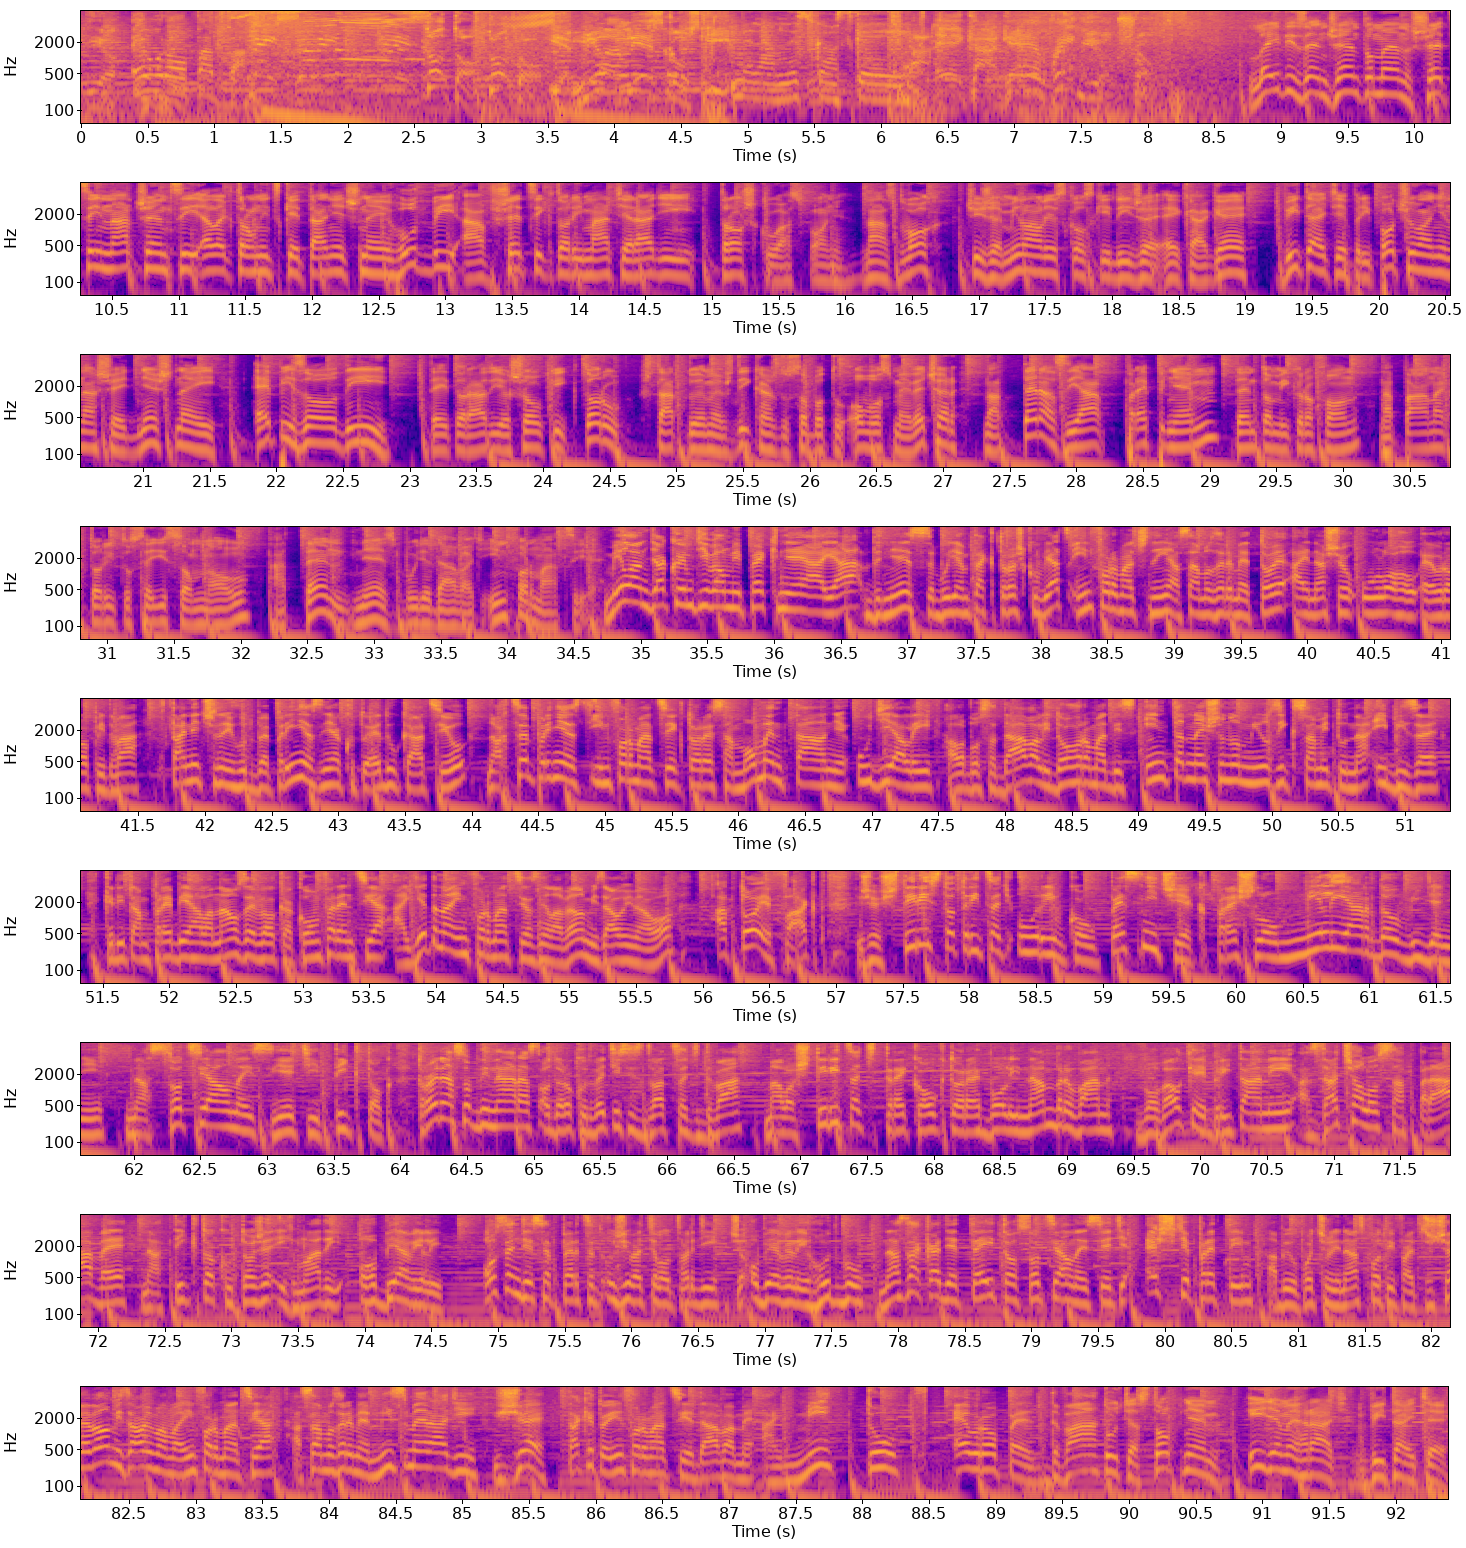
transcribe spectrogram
Rádio Európa 2. Toto, toto je Milan Lieskovský Milan Liskovský. a EKG Radio Show. Ladies and gentlemen, všetci nadšenci elektronickej tanečnej hudby a všetci, ktorí máte radi trošku aspoň nás dvoch, čiže Milan Lieskovský DJ EKG, vítajte pri počúvaní našej dnešnej epizódy tejto radio showky, ktorú štartujeme vždy každú sobotu o 8 večer. No a teraz ja prepnem tento mikrofón na pána, ktorý tu sedí so mnou a ten dnes bude dávať informácie. Milan, ďakujem ti veľmi pekne a ja dnes budem tak trošku viac informačný a samozrejme to je aj našou úlohou Európy 2 v tanečnej hudbe priniesť nejakú tú edukáciu. No a chcem priniesť informácie, ktoré sa momentálne udiali alebo sa dávali dohromady z International Music Summitu na Ibize, kedy tam prebiehala naozaj veľká konferencia a jedna informácia znela veľmi zaujímavo a to je fakt, že 430 úrivkov pesničiek prešlo miliardov videní na sociálnej sieti TikTok. Trojnásobný nárast od roku 2022 malo 40 trackov, ktoré boli number one vo Veľkej Británii a začalo sa práve na TikToku to, že ich mladí objavili. 80% užívateľov tvrdí, že objavili hudbu na základe tejto sociálnej siete ešte predtým, aby ju počuli na Spotify, čo je veľmi zaujímavá informácia a samozrejme my sme radi, že takéto informácie dávame aj my tu v Európe 2. Tu ťa stopnem, ideme hrať, vítajte.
